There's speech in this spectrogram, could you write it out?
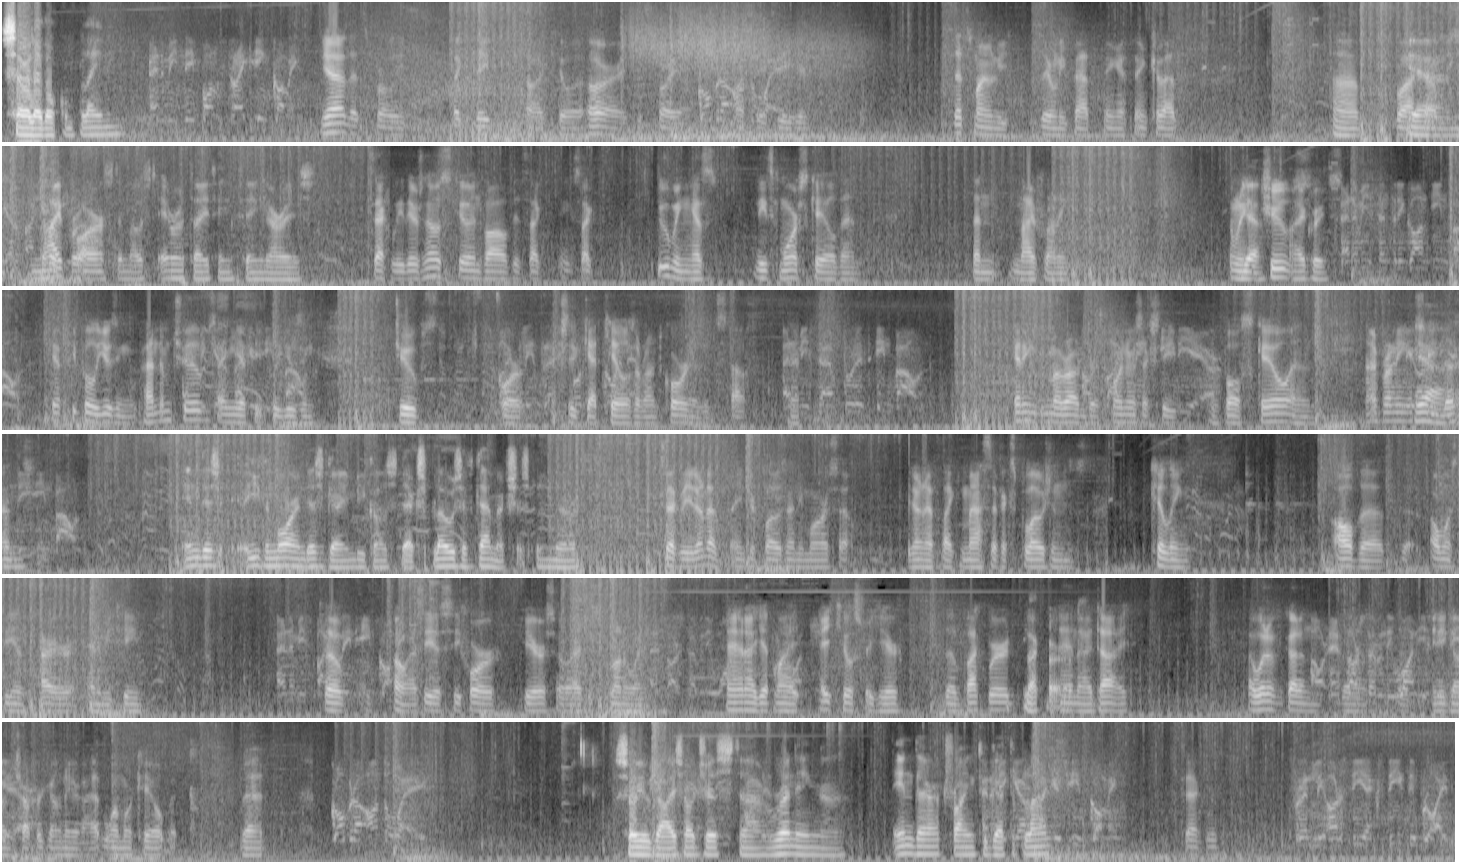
So a little complaining. Enemy napalm strike incoming. Yeah, that's probably like they uh, kill it. Alright, destroy a Cobra on the way. here. That's my only, the only bad thing I think about um, Black yeah, Ops. and so knife far. is the most irritating thing there is. Exactly. There's no skill involved. It's like it's like tubing has needs more skill than than knife running. And when yeah, you choose, I agree. Enemy sentry gun inbound. you have people using random tubes, and you have people using tubes for actually get kills around corners and stuff. And Enemy SAM turret inbound. Getting them around the corners actually involves skill and knife running actually Yeah, doesn't. and- In this, even more in this game because the explosive damage has been nerfed. Exactly, you don't have Danger Close anymore, so you don't have like massive explosions killing all the, the almost the entire enemy team. So, oh, I see a C4 here, so I just run away. And I get my 8 kill streak here, the Blackbird, Blackbird. and I die. I would have gotten the, Our the SR-71 is in the chopper gun here, I had one more kill, but bad. Cobra on the way. So you guys are just uh, running uh, in there trying to Enemy get the care plant. package incoming. Exactly. Friendly RCXD deployed.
